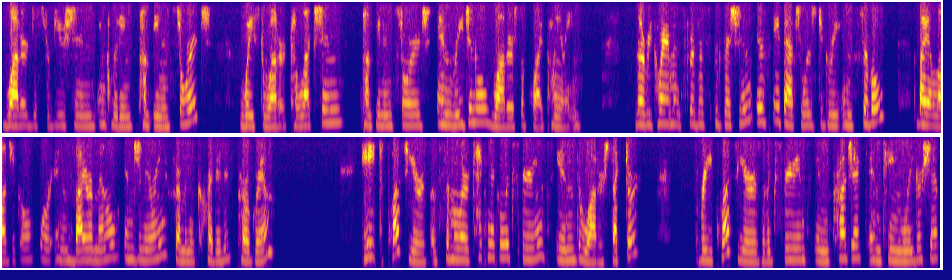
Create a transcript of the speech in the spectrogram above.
water distribution, including pumping and storage, wastewater collection, pumping and storage, and regional water supply planning. The requirements for this position is a bachelor's degree in civil, biological, or environmental engineering from an accredited program, eight plus years of similar technical experience in the water sector, three plus years of experience in project and team leadership,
